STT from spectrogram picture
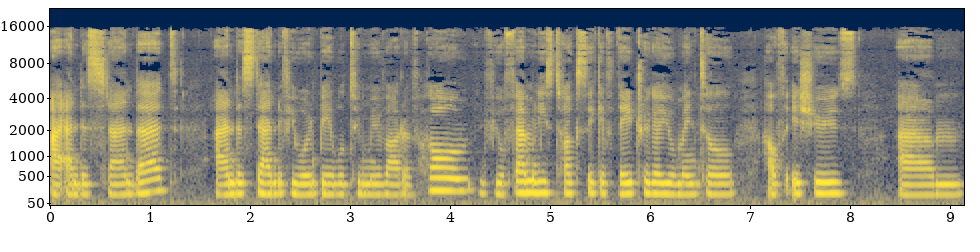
I understand that. I understand if you won't be able to move out of home, if your family's toxic, if they trigger your mental health issues. Um,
